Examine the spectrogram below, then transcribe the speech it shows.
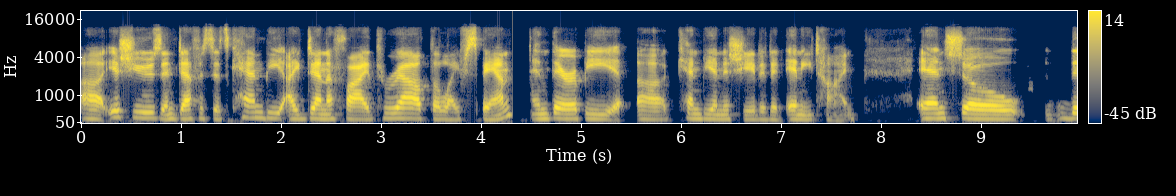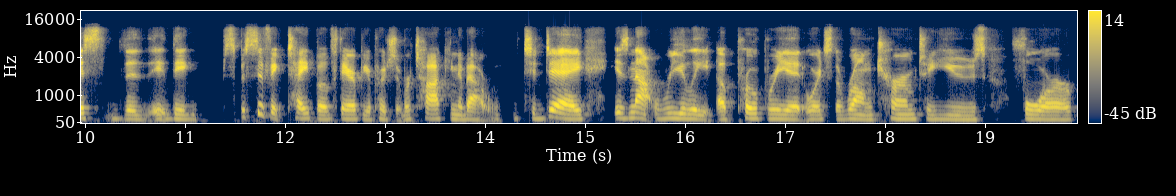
uh, issues and deficits can be identified throughout the lifespan, and therapy uh, can be initiated at any time. And so this the the specific type of therapy approach that we're talking about today is not really appropriate or it's the wrong term to use for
